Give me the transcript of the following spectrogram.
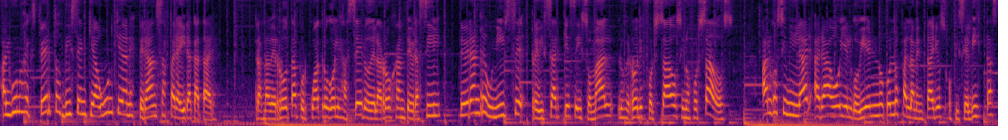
Algunos expertos dicen que aún quedan esperanzas para ir a Qatar. Tras la derrota por cuatro goles a cero de la Roja ante Brasil, deberán reunirse, revisar qué se hizo mal, los errores forzados y no forzados. Algo similar hará hoy el gobierno con los parlamentarios oficialistas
